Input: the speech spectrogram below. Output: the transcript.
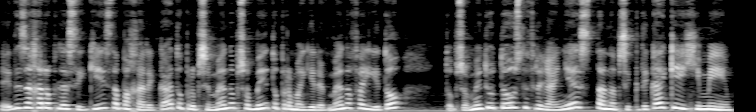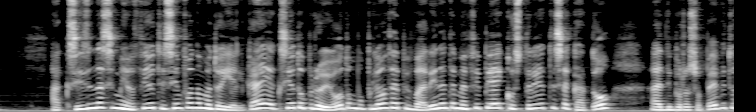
τα είδη ζαχαροπλαστική, τα μπαχαρικά, το προψημένο ψωμί, το προμαγειρευμένο φαγητό, το ψωμί του τόστ, οι φρυγανιές, τα αναψυκτικά και η χυμή. Αξίζει να σημειωθεί ότι σύμφωνα με το ΙΕΛΚΑ η αξία των προϊόντων που πλέον θα επιβαρύνεται με ΦΠΑ 23% αντιπροσωπεύει το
